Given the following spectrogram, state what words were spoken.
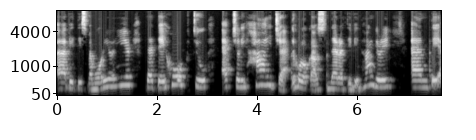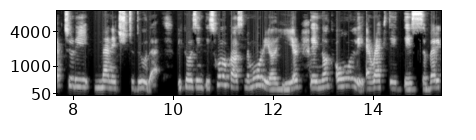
uh, with this memorial year, that they hope to actually hijack the Holocaust narrative in Hungary and they actually managed to do that. Because in this Holocaust Memorial Year, they not only erected this very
